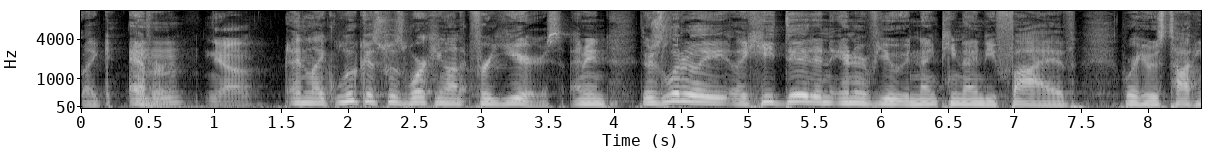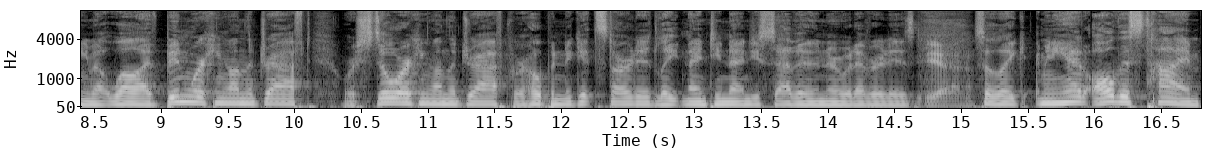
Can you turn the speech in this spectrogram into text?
like ever. Mhm. Yeah. And like Lucas was working on it for years. I mean, there's literally like he did an interview in 1995 where he was talking about, well, I've been working on the draft. We're still working on the draft. We're hoping to get started late 1997 or whatever it is. Yeah. So like, I mean, he had all this time,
